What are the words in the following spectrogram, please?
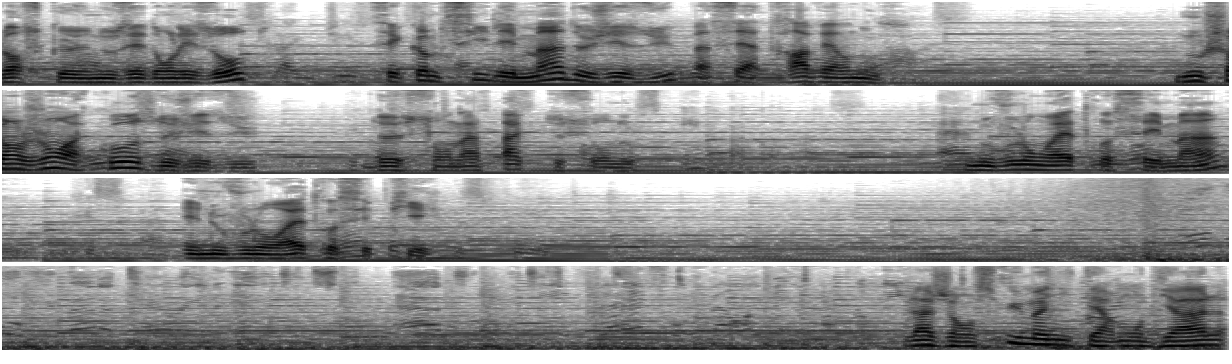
Lorsque nous aidons les autres, c'est comme si les mains de Jésus passaient à travers nous. Nous changeons à cause de Jésus, de son impact sur nous. Nous voulons être ses mains et nous voulons être ses pieds. L'Agence humanitaire mondiale,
